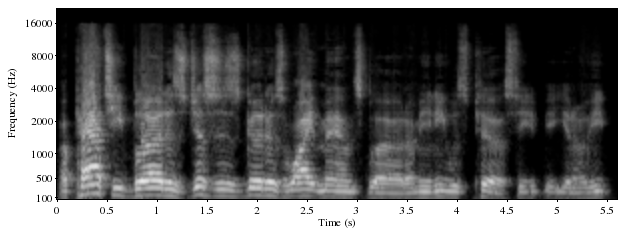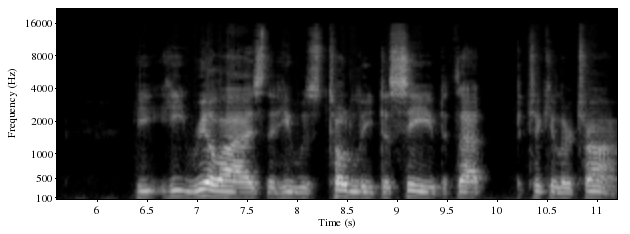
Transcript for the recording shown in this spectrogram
Apache blood is just as good as white man's blood. I mean, he was pissed. He, you know, he, he, he realized that he was totally deceived at that particular time.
